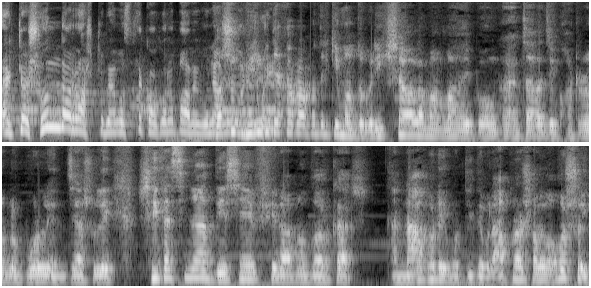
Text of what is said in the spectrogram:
একটা সুন্দর রাষ্ট্র ব্যবস্থা কখনো পাবে বলে দর্শক ভিডিওটি দেখার আপনাদের কি মন্তব্য? রিক্সাওয়ালা মামা এবং যারা যে ঘটনাগুলো বললেন যে আসলে শেখ হাসিনা দেশে ফেরানো দরকার আর না ভোটে ভোট দিতে বলে আপনারা সবাই অবশ্যই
